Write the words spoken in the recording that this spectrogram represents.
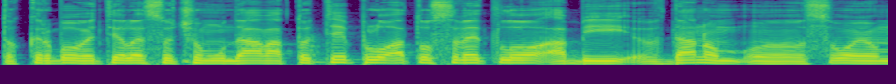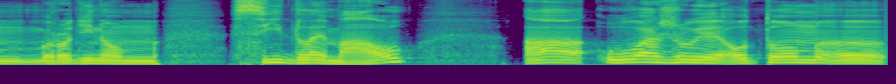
to krbové teleso, čo mu dáva to teplo a to svetlo, aby v danom uh, svojom rodinnom sídle mal a uvažuje o tom, uh,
